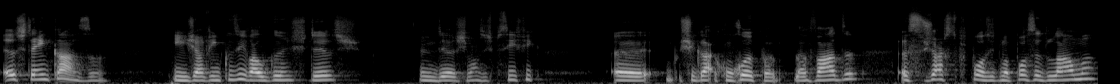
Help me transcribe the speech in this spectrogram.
eles têm em casa. E já vi, inclusive, alguns deles, um deles mais específico, uh, chegar com roupa lavada, a sujar-se de propósito uma poça de lama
